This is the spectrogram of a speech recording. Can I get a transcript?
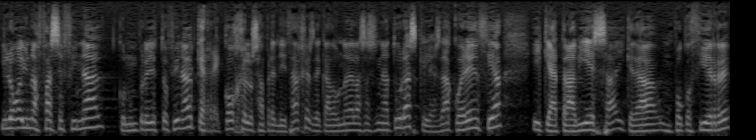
y luego hay una fase final, con un proyecto final, que recoge los aprendizajes de cada una de las asignaturas, que les da coherencia y que atraviesa y que da un poco cierre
